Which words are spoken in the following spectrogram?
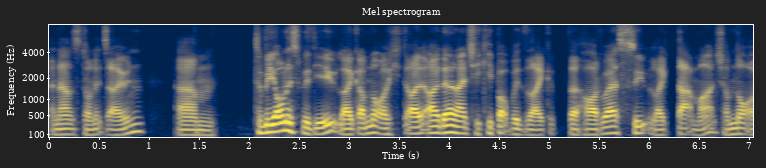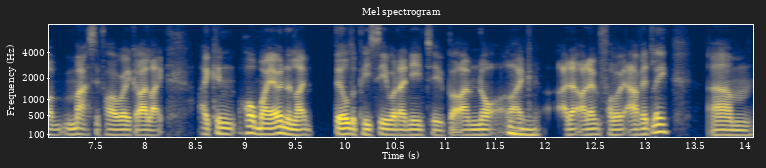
announced on its own. Um, to be honest with you, like I'm not, I, I don't actually keep up with like the hardware suit like that much. I'm not a massive hardware guy. Like I can hold my own and like build a PC when I need to, but I'm not like mm. I don't I don't follow it avidly. Um,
